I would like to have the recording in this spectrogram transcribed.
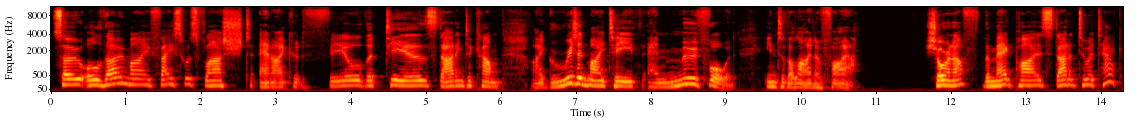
So, although my face was flushed and I could feel the tears starting to come, I gritted my teeth and moved forward into the line of fire. Sure enough, the magpies started to attack.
